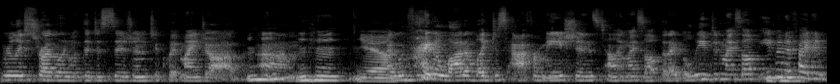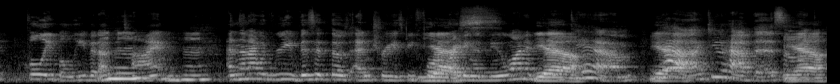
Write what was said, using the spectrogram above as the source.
really struggling with the decision to quit my job. Um, Mm-hmm. Yeah. I would write a lot of like just affirmations telling myself that I believed in myself, even if I didn't fully believe it at the time. Mm-hmm. And then I would revisit those entries before Yes. writing a new one and be Yeah. like, damn, yeah. Yeah. I do have this. And Yeah. like,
